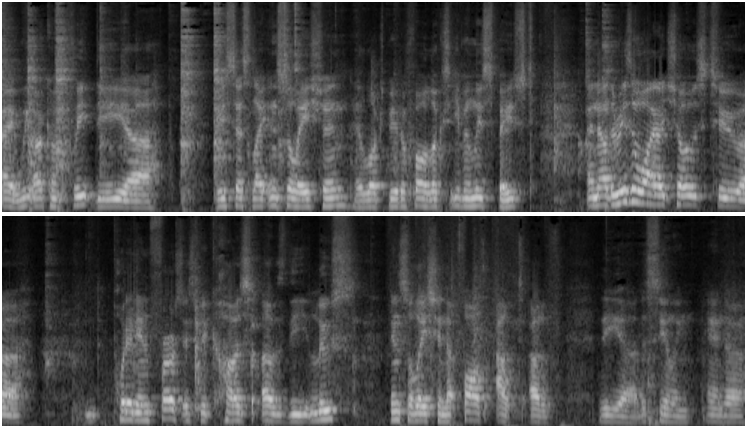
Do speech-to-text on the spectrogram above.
Alright, we are complete the uh, recess light installation. It looks beautiful, it looks evenly spaced. And now the reason why I chose to uh, put it in first is because of the loose insulation that falls out out of the uh, the ceiling and uh,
